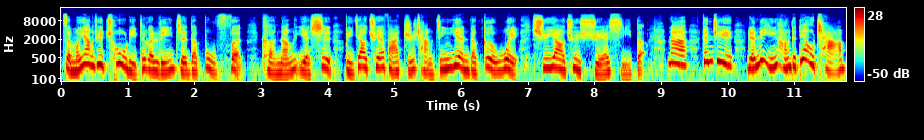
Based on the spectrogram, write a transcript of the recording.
怎么样去处理这个离职的部分，可能也是比较缺乏职场经验的各位。需要去学习的。那根据人力银行的调查，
